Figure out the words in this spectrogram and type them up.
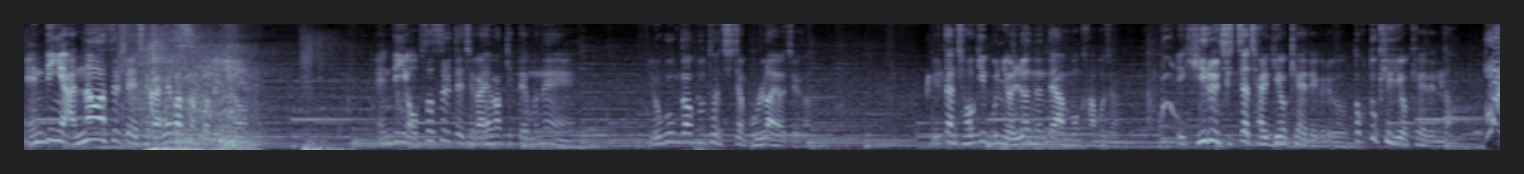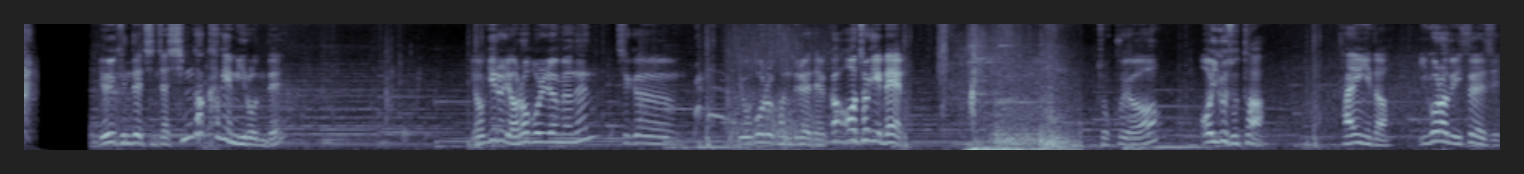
엔딩이 안 나왔을 때 제가 해봤었거든요 엔딩이 없었을 때 제가 해봤기 때문에 요 구간부터 진짜 몰라요 제가 일단 저기 문 열렸는데 한번 가보자. 이 길을 진짜 잘 기억해야 돼. 그리고 똑똑히 기억해야 된다. 여기 근데 진짜 심각하게 미로인데? 여기를 열어보려면은 지금 요거를 건드려야 될까? 어 저기 맵! 좋구요. 어 이거 좋다. 다행이다. 이거라도 있어야지.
